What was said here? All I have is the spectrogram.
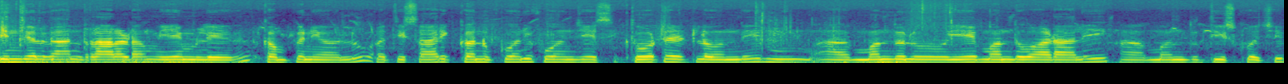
పిందెలు గాని రాలడం ఏం లేదు. కంపెనీ వాళ్ళు ప్రతిసారి కనుక్కొని ఫోన్ చేసి తోట ఎట్లా ఉంది ఆ మందులు ఏ మందు వాడాలి ఆ మందు తీసుకొచ్చి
